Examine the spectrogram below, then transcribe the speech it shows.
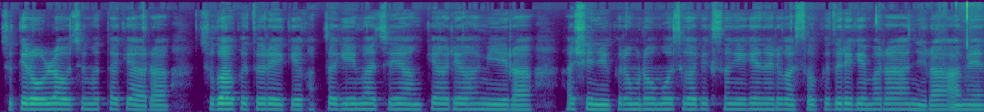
주께로 올라오지 못하게 하라. 주가 그들에게 갑자기 임하지 않게 하려 함이라 하시니 그러므로 모세가 백성에게 내려가서 그들에게 말하니라. 아멘.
